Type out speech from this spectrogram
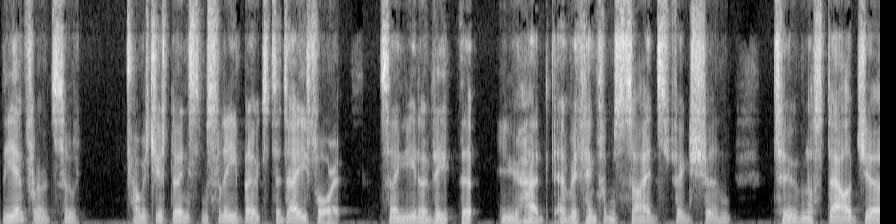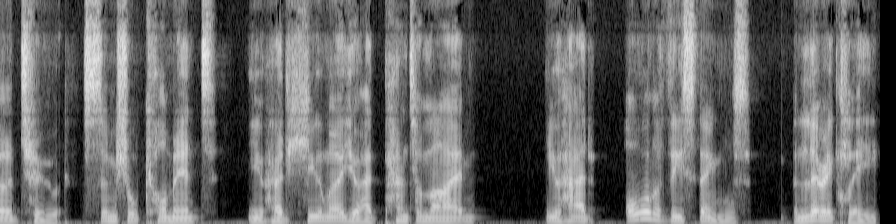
the influence of, I was just doing some sleeve notes today for it, saying, you know, the, the, you had everything from science fiction to nostalgia to social comment. You had humor, you had pantomime, you had all of these things lyrically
